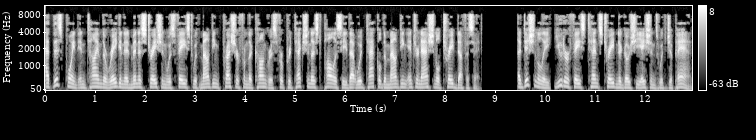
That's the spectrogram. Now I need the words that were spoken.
At this point in time the Reagan administration was faced with mounting pressure from the Congress for protectionist policy that would tackle the mounting international trade deficit. Additionally, Yeutter faced tense trade negotiations with Japan.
